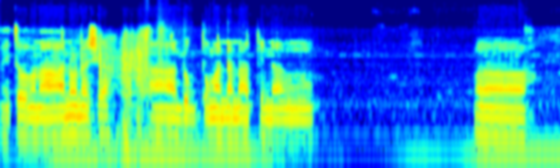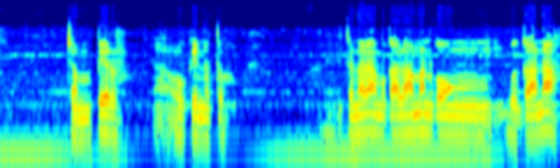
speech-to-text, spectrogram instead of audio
Ito na ano na siya. Ah, dugtungan na natin ng ah, jumper. Ah, okay na to. Ito na lang makaalaman kung gagana.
